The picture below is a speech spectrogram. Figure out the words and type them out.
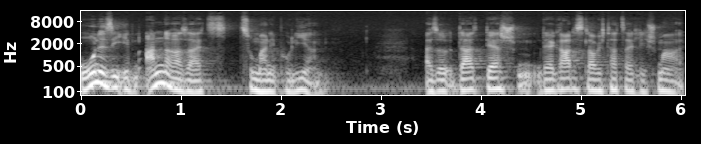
ohne sie eben andererseits zu manipulieren. Also da, der, der Grad ist, glaube ich, tatsächlich schmal,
